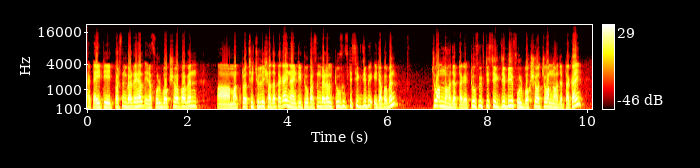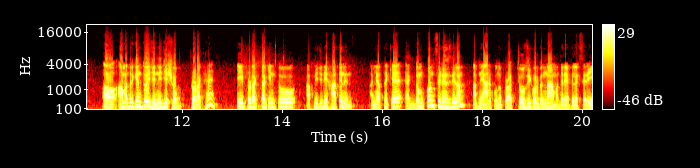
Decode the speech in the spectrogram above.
একটা eighty eight percent battery health এটা ফুল বক্স সহ পাবেন মাত্র ছিচল্লিশ হাজার টাকায়। Ninety two percent battery two fifty six GB এটা পাবেন চুয়ান্ন হাজার টাকায়। Two fifty six GB full box সহ চুয়ান্ন হাজার টাকায়। আমাদের কিন্তু এই যে নিজস্ব প্রোডাক্ট হ্যাঁ? এই প্রোডাক্টটা কিন্তু আপনি যদি হাতে নেন, আমি আপনাকে একদম কনফিডেন্স দিলাম, আপনি আর কোনো প্রোডাক্ট চুজই করবেন না। আমাদের অ্যাপেলেক্সের এই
